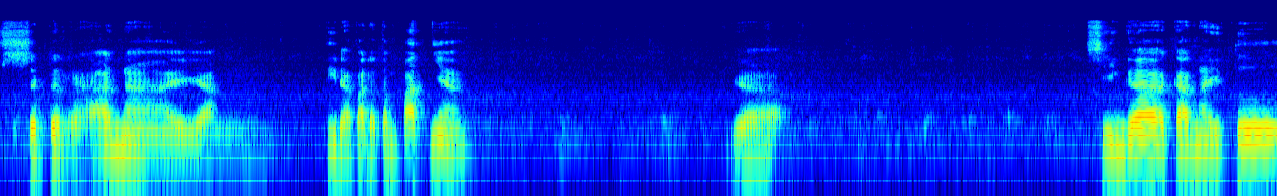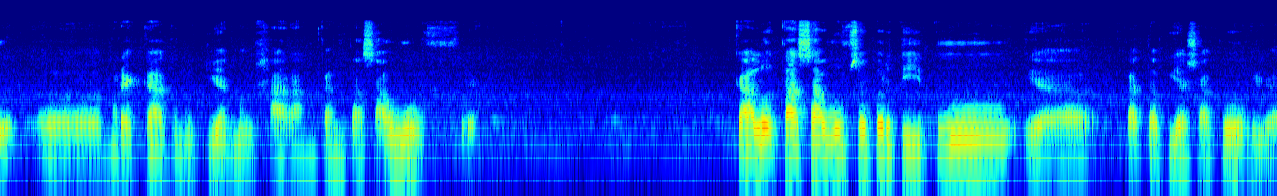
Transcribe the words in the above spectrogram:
sederhana yang tidak pada tempatnya. Ya, sehingga karena itu e, mereka kemudian mengharamkan tasawuf. Ya. Kalau tasawuf seperti itu, ya kata Biasakur, ya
